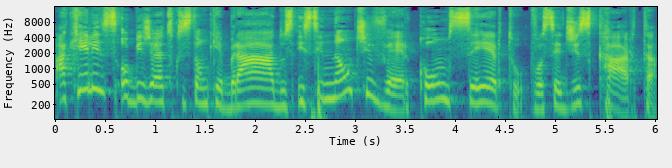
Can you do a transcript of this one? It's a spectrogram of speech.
Aqueles objetos que estão quebrados e se não tiver conserto, você descarta.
